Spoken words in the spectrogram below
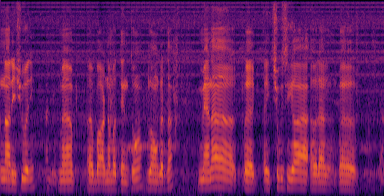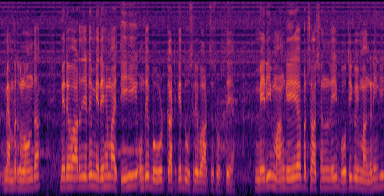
ਨਾਂ ਰੀਸ਼ੂ ਹੈ ਜੀ। ਮੈਂ ਅ, ਵਾਰਡ ਨੰਬਰ 3 ਤੋਂ ਬਿਲੋਂਗ ਕਰਦਾ। ਮੈਂ ਨਾ ਅ, ਇੱਛੁਕ ਸੀਗਾ ਉਹਦਾ ਅ, ਮੈਂਬਰ ਗਲੋਨ ਦਾ। ਮੇਰੇ ਵਾਰਡ ਦੇ ਜਿਹੜੇ ਮੇਰੇ ਹਮਾਇਤੀ ਸੀ ਉਹਦੇ ਵੋਟ ਕੱਟ ਕੇ ਦੂਸਰੇ ਵਾਰਡ 'ਚ ਸੁੱਟਦੇ ਆ। ਮੇਰੀ ਮੰਗ ਇਹ ਆ ਪ੍ਰਸ਼ਾਸਨ ਲਈ ਬਹੁਤੀ ਕੋਈ ਮੰਗ ਨਹੀਂ ਗੀ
